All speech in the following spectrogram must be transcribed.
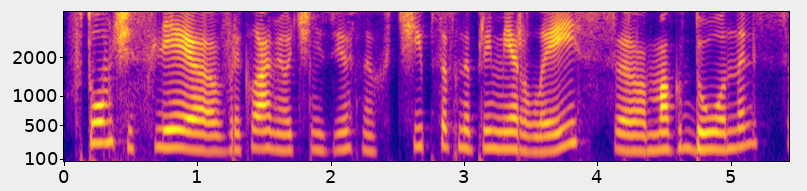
в том числе в рекламе очень известных чипсов, например, Лейс, Макдональдс,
